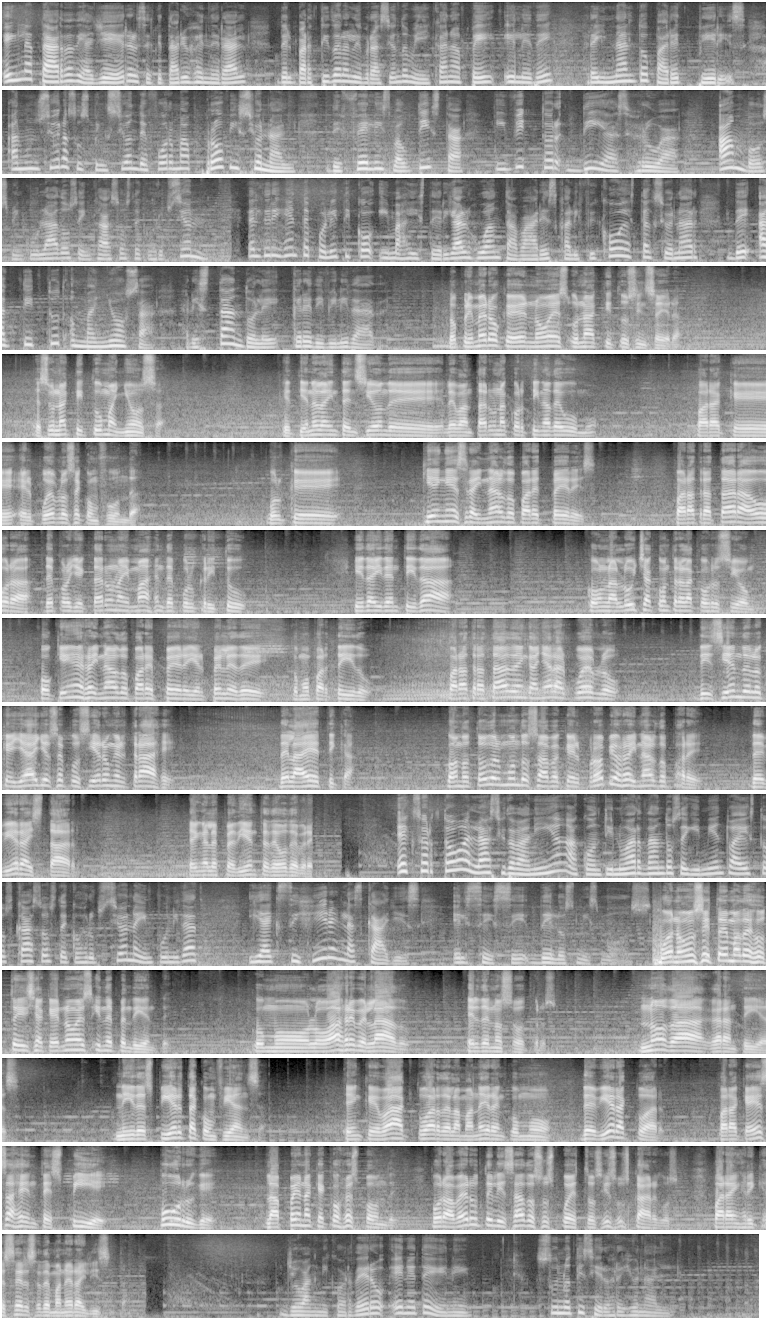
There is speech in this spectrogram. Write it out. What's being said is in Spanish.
En la tarde de ayer, el secretario general del Partido de la Liberación Dominicana PLD, Reinaldo Pared Pérez, anunció la suspensión de forma provisional de Félix Bautista y Víctor Díaz Rúa, ambos vinculados en casos de corrupción. El dirigente político y magisterial Juan Tavares calificó este accionar de actitud mañosa, restándole credibilidad. Lo primero que no es una actitud sincera es una actitud mañosa que tiene la intención de levantar una cortina de humo para que el pueblo se confunda. Porque ¿quién es Reinaldo Pared Pérez para tratar ahora de proyectar una imagen de pulcritud y de identidad con la lucha contra la corrupción? ¿O quién es Reinaldo Pared Pérez y el PLD como partido para tratar de engañar al pueblo diciéndole que ya ellos se pusieron el traje de la ética, cuando todo el mundo sabe que el propio Reinaldo Pared debiera estar en el expediente de Odebrecht. Exhortó a la ciudadanía a continuar dando seguimiento a estos casos de corrupción e impunidad y a exigir en las calles el cese de los mismos. Bueno, un sistema de justicia que no es independiente, como lo ha revelado el de nosotros no da garantías ni despierta confianza en que va a actuar de la manera en como debiera actuar para que esa gente espíe, purgue la pena que corresponde por haber utilizado sus puestos y sus cargos para enriquecerse de manera ilícita. Cordero, NTN, su noticiero regional.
